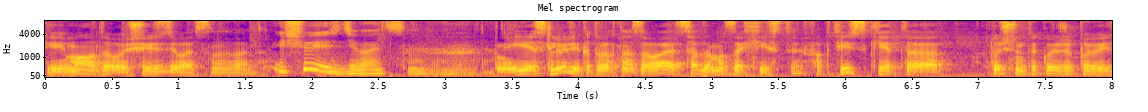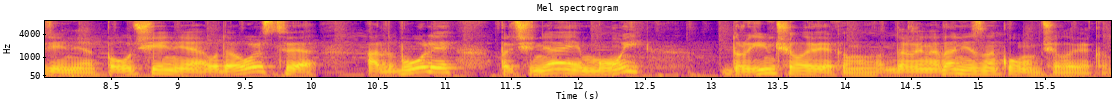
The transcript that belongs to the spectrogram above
И мало того, еще издевается над вами. Еще и издевается, наверное. да. Есть люди, которых называют садомазохисты. Фактически это точно такое же поведение. Получение удовольствия от боли, причиняемой другим человеком, даже иногда незнакомым человеком.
